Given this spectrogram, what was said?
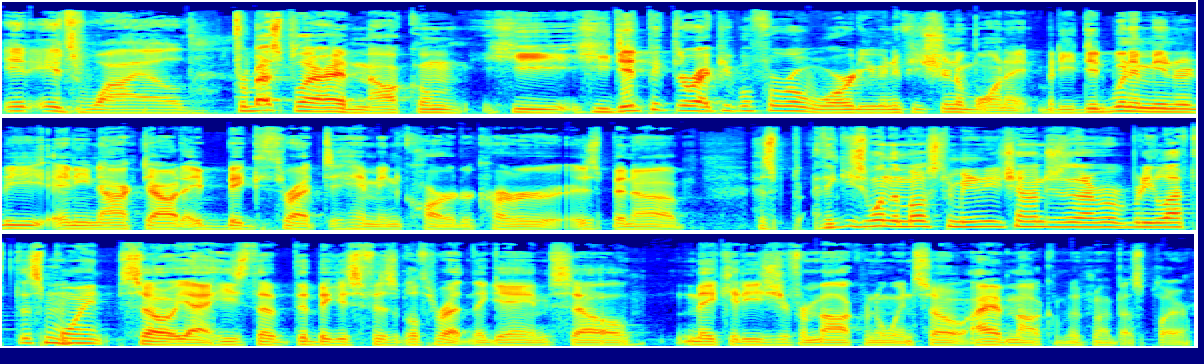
it, it's wild. For best player, I had Malcolm. He he did pick the right people for reward, even if he shouldn't have won it. But he did win immunity, and he knocked out a big threat to him in Carter. Carter has been a has I think he's won the most immunity challenges out of everybody left at this hmm. point. So yeah, he's the the biggest physical threat in the game. So make it easier for Malcolm to win. So I have Malcolm as my best player.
